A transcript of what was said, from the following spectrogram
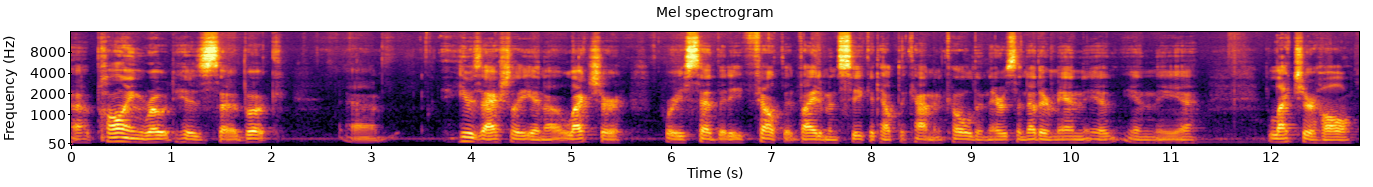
uh, Pauling wrote his uh, book, um, he was actually in a lecture where he said that he felt that vitamin C could help the common cold, and there was another man in, in the lecture hall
